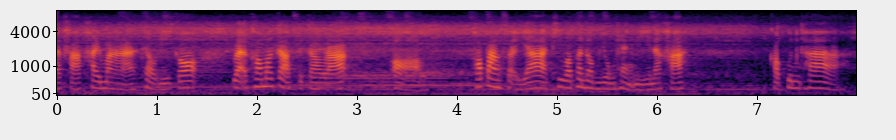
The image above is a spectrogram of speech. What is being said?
นะคะ ใครมาแถวนี้ก็แวะเข้ามากราบสักการะเอ่อพระปางสายญาติที่วัดพนมยงค์แห่งนี้นะคะ ขอบคุณค่ะ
